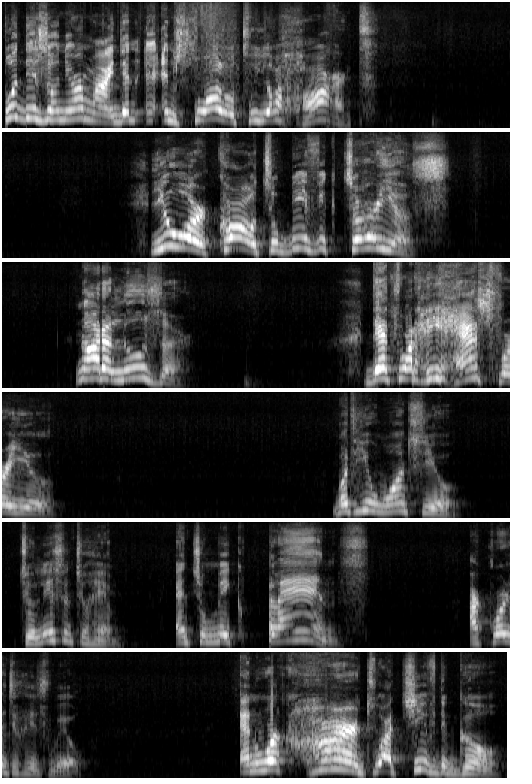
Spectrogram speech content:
put this on your mind and, and swallow to your heart. You are called to be victorious, not a loser. That's what He has for you. But He wants you to listen to Him and to make plans according to His will and work hard to achieve the goal.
